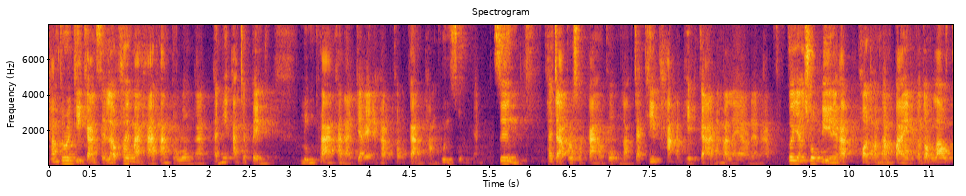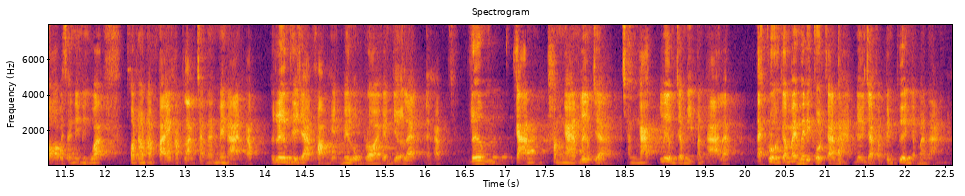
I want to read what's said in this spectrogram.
ทำธุรกิจกันเสร็จแล้วค่อยมาหาทางตกลงกัน อันนี้อาจจะเป็นหลุมพรางขนาดใหญ่นะครับของการทำหุ้นส่วนกัน ซึ่งถ้าจากประสบการณ์ของผมหลังจากที่ผ่านเหตุการณ์นั้นมาแล้วนะครับ ก็ยังโชคดีนะครับ พอทำทำไปก็ต้องเล่าต่อไปสักนิดนึงว่า พอทำทำไปครับหลังจากนั้นไม่นานครับ เริ่มที่จะความเห็นไม่ลงรอยกันเยอะแล้วนะครับ เริ่มการทำงานเริ่มจะชะงงัก เริ่มจะมีปัญหาแล้ว แต่โกรธกันไหมไม่ได้โกรธกันนะเนื่องจากเป็นเพื่อนกันมานานนะ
